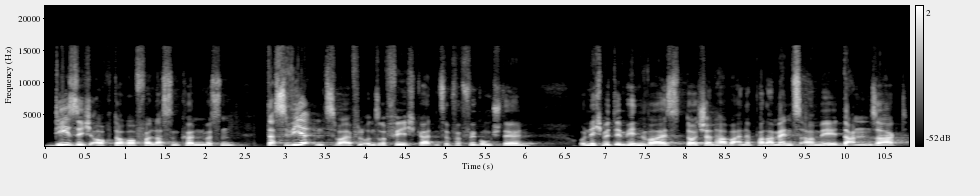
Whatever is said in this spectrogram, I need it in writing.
die sich auch darauf verlassen können müssen, dass wir im Zweifel unsere Fähigkeiten zur Verfügung stellen und nicht mit dem Hinweis, Deutschland habe eine Parlamentsarmee, dann sagt,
